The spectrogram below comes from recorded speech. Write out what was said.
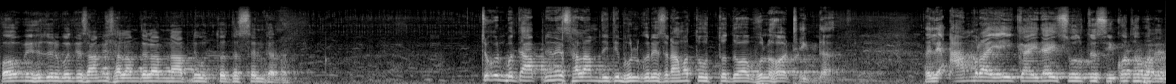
কৌমি হুজুর বলতেছে, আমি সালাম দিলাম না, আপনি উত্তর দিচ্ছেন কেন? তখন বলতে, আপনি না সালাম দিতে ভুল করেছেন, আমার তো উত্তর দেওয়া ভুল হওয়া ঠিক না। তাহলে আমরা এই কায়দায় চলতেছি, কথা বলেন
